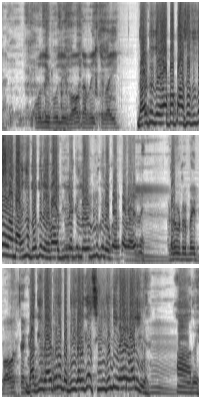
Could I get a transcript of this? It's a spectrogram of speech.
ਲੈ। ਬੋਲੀ ਬੋਲੀ ਬਹੁਤ ਆ ਬਈ ਚਵਾਈ ਡਾਕਟਰ ਦੇ ਆਪਾਂ ਪੰਜ ਸੱਤ ਧਾਰਾਂ ਮਾਰੀਆਂ ਦੁੱਧ ਦੇ ਬਾਅਦ ਜੀ ਲੈ ਕੇ ਲੋੜ ਨੂੰ ਕਿਲੋ ਕਰਤਾ ਵਾ ਇਹਨੇ ਹੂੰ। ਆਰਡਰ ਆਰਡਰ ਬਾਈ ਬਹੁਤ ਚੰਗਾ। ਬਾਕੀ ਡਾਕਟਰ ਨੇ ਵੱਡੀ ਗੱਲ ਕਿ ਸੀਲ ਠੰਡੀ ਵੈੜ ਵਾਲੀ ਹੈ। ਹੂੰ ਦੇ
